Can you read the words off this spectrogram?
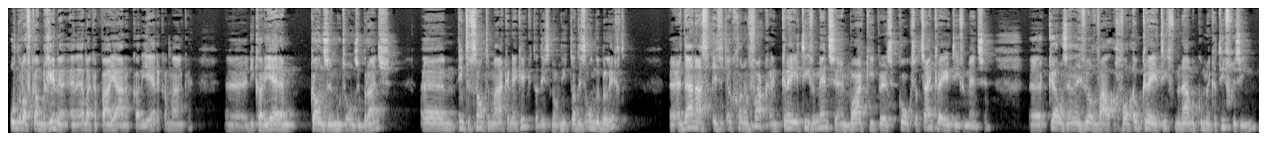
onderaf kan beginnen en elke paar jaar een carrière kan maken. die carrièrekansen moeten onze branche um, interessant te maken, denk ik. Dat is nog niet, dat is onderbelicht. Uh, en daarnaast is het ook gewoon een vak. En creatieve mensen en barkeepers, koks, dat zijn creatieve mensen. Uh, zijn in veel gevallen, ook creatief, met name communicatief gezien.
